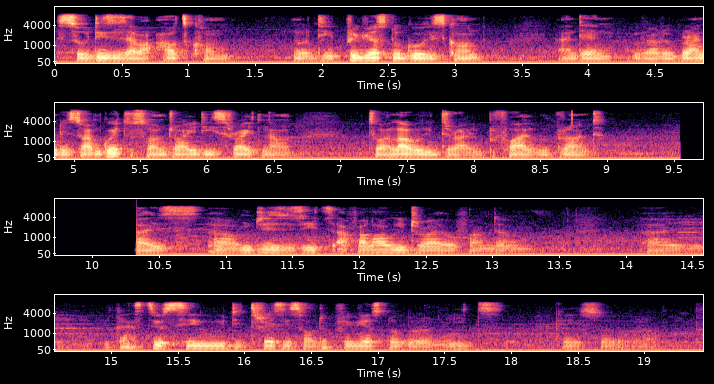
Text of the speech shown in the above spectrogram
So this is our outcome. No, the previous logo is gone and then we are rebranding. So I'm going to sun dry this right now to allow it dry before I rebrand guys um, this is it. I've allowed it dry off and um, I, you can still see the traces of the previous logo on it. Okay so uh,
